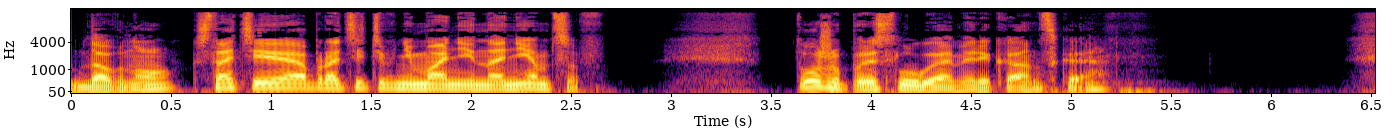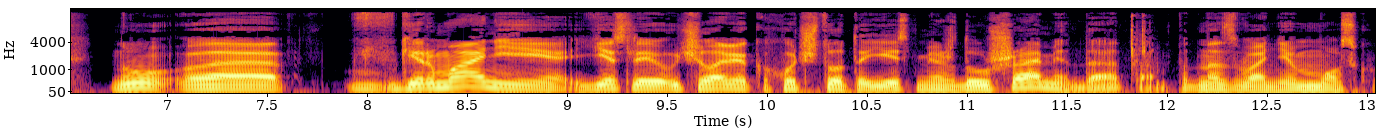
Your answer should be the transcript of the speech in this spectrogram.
давно. Кстати, обратите внимание на немцев. Тоже прислуга американская. Ну, э, в Германии, если у человека хоть что-то есть между ушами, да, там, под названием мозг,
